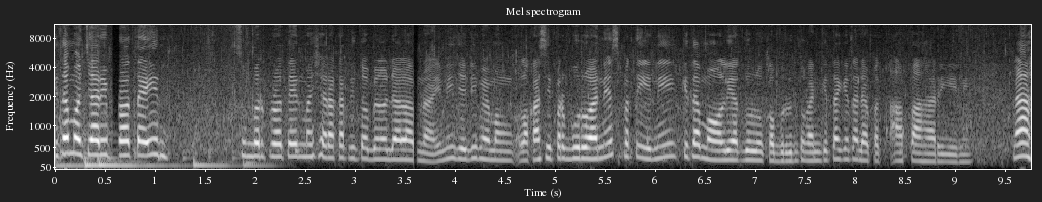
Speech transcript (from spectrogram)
Kita mau cari protein, sumber protein masyarakat di Tobelo Dalam. Nah ini jadi memang lokasi perburuannya seperti ini. Kita mau lihat dulu keberuntungan kita, kita dapat apa hari ini. Nah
